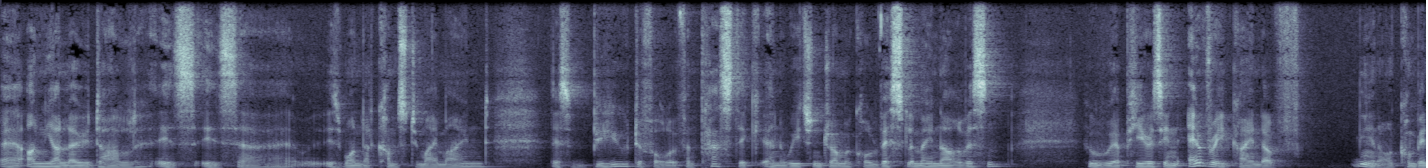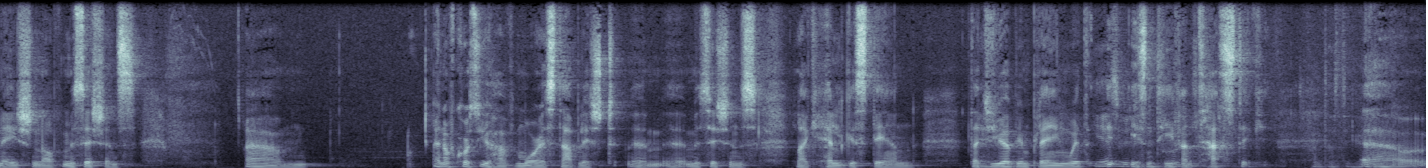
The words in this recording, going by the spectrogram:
Uh, Anja Lauvdal is is uh, is one that comes to my mind. There's a beautiful, fantastic uh, Norwegian drummer called Veslemøy Narvesen, who appears in every kind of you know combination of musicians. Um, and of course, you have more established um, uh, musicians like Helge Steen that you have been playing with. Yes, I- Isn't he fantastic? Fantastic. Uh,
